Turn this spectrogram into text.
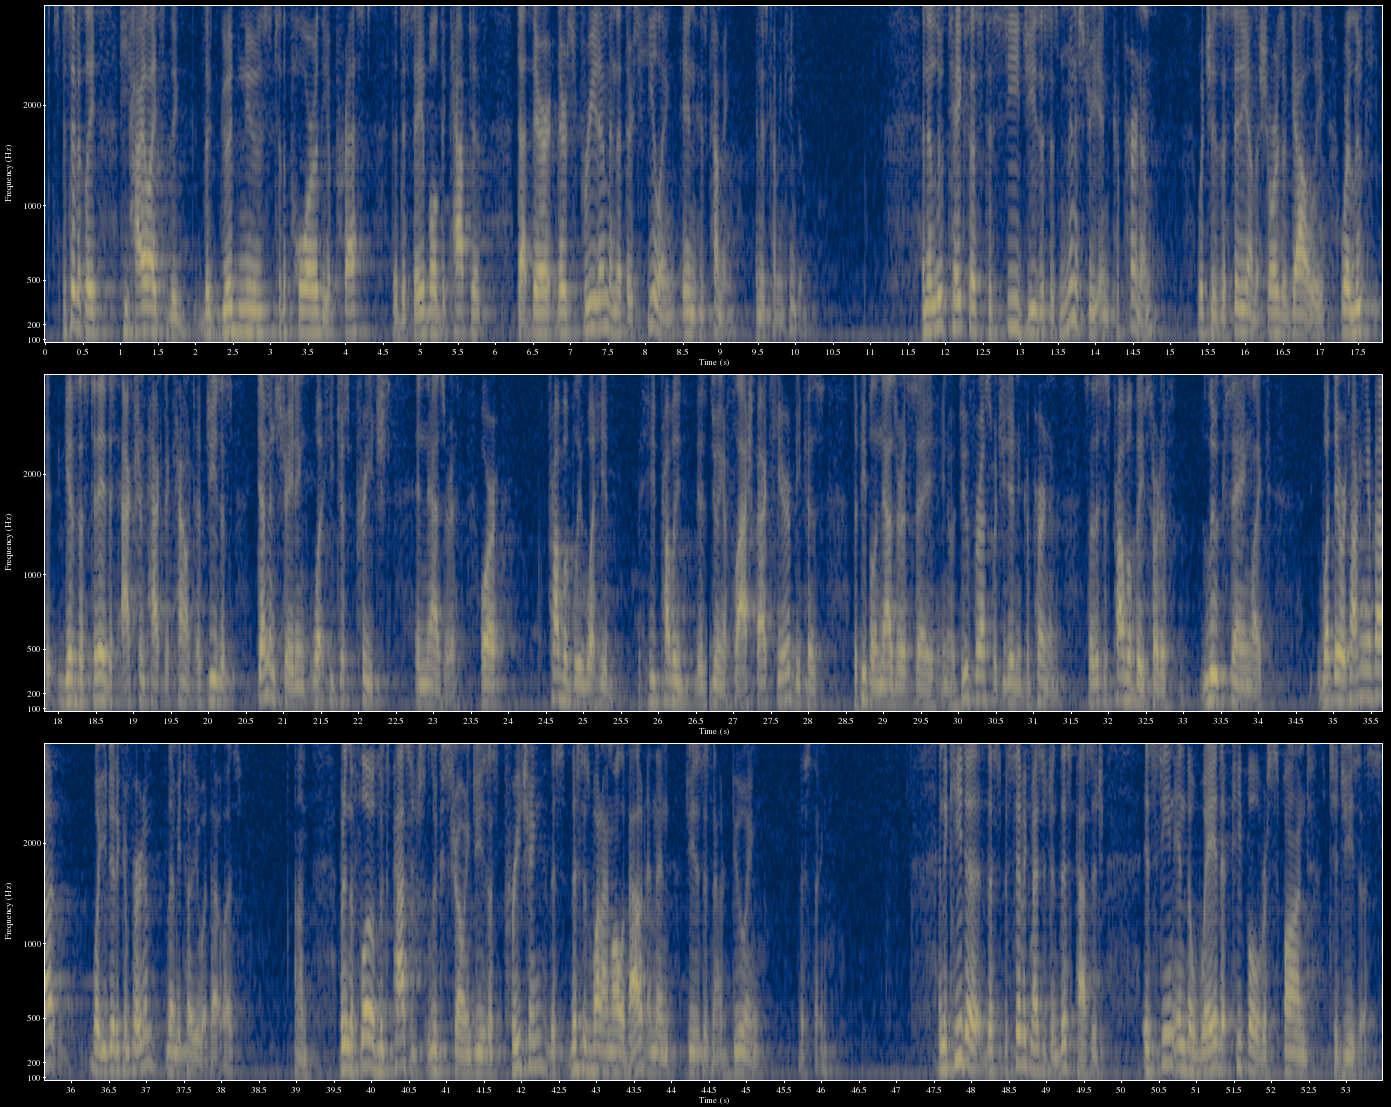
Specifically, he highlights the, the good news to the poor, the oppressed, the disabled, the captive, that there, there's freedom and that there's healing in his coming, in his coming kingdom. And then Luke takes us to see Jesus' ministry in Capernaum, which is a city on the shores of Galilee, where Luke gives us today this action packed account of Jesus demonstrating what he just preached in Nazareth, or probably what he had, he probably is doing a flashback here because the people in Nazareth say, you know, do for us what you did in Capernaum. So this is probably sort of Luke saying, like, what they were talking about, what you did at Capernaum, let me tell you what that was. Um, but in the flow of Luke's passage, Luke's showing Jesus preaching, this, this is what I'm all about, and then Jesus is now doing this thing. And the key to the specific message in this passage is seen in the way that people respond to Jesus,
